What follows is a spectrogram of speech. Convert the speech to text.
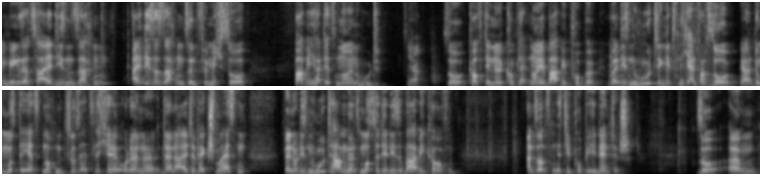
im Gegensatz zu all diesen Sachen, all diese Sachen sind für mich so, Barbie hat jetzt einen neuen Hut. Ja. So, kauf dir eine komplett neue Barbie-Puppe. Mhm. Weil diesen Hut, den gibt's nicht einfach so. Ja, du musst dir jetzt noch eine zusätzliche oder eine, deine alte wegschmeißen. Wenn du diesen Hut haben willst, musst du dir diese Barbie kaufen. Ansonsten ist die Puppe identisch. So, ähm,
